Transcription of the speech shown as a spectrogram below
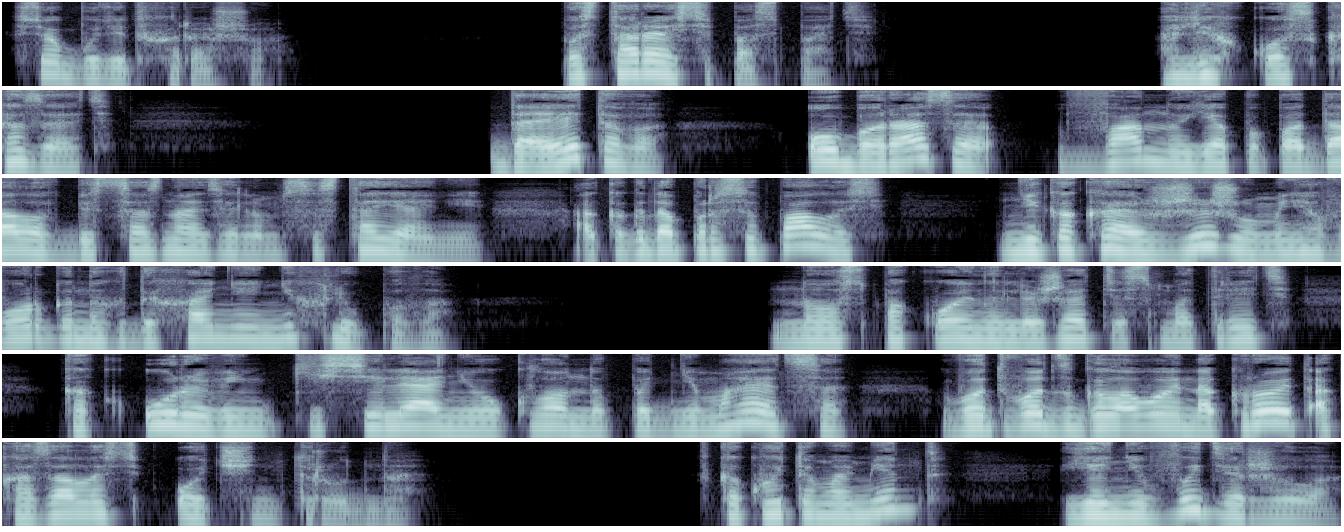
все будет хорошо. Постарайся поспать. Легко сказать. До этого оба раза в ванну я попадала в бессознательном состоянии, а когда просыпалась, никакая жижа у меня в органах дыхания не хлюпала. Но спокойно лежать и смотреть, как уровень киселя неуклонно поднимается, вот-вот с головой накроет, оказалось очень трудно. В какой-то момент я не выдержала,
